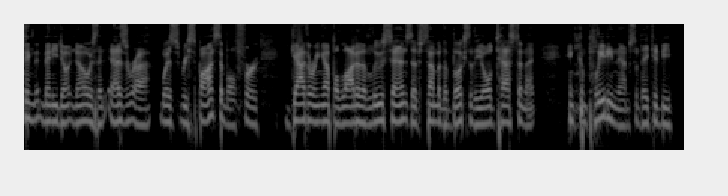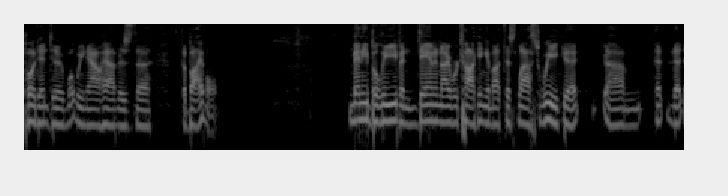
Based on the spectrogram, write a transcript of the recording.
thing that many don't know is that Ezra was responsible for gathering up a lot of the loose ends of some of the books of the Old Testament and completing them so they could be put into what we now have as the, the Bible. Many believe, and Dan and I were talking about this last week, that, um, that, that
